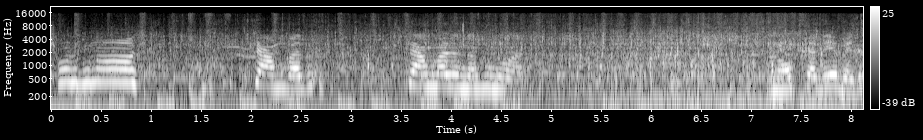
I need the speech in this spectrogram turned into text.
সর্বনাশ! চাম্বাদ চাম্বাদ না হনুমান। নখটা দিয়ে বেঁধে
